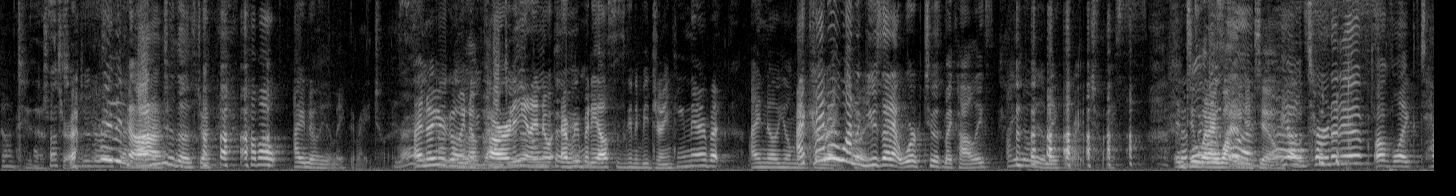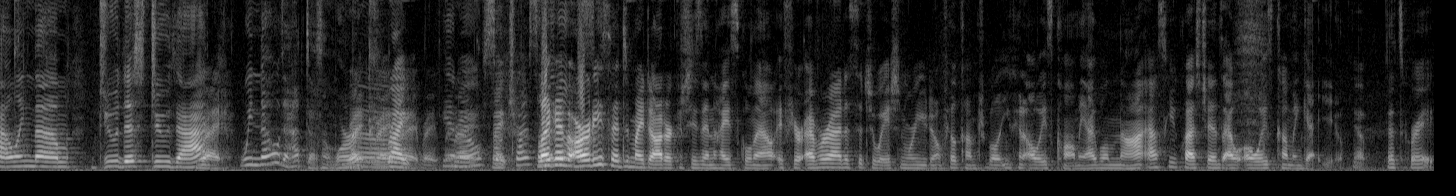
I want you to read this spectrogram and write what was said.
don't do those trust you drugs. to do the right maybe thing. Not don't do those drugs. How about I know you'll make the right choice. Right. I know you're I going to love that. party, Do and I know thing. everybody else is going to be drinking there, but I know you'll I make the right choice. I kind of right want to use that at work too with my colleagues. I know you'll make the right choice. And do what I want you to do. The alternative of like telling them do this, do that. Right. We know that doesn't work. Right, right, Right. right, right. You know, so Right. try something Like I've else. already said to my daughter, because she's in high school now, if you're ever at a situation where you don't feel comfortable, you can always call me. I will not ask you questions. I will always come and get you. Yep. That's great.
